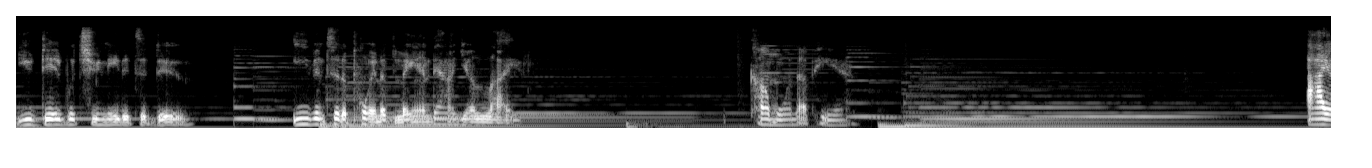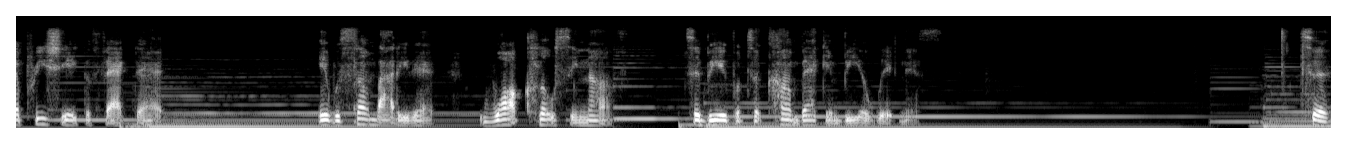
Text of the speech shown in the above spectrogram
You did what you needed to do, even to the point of laying down your life. Come on up here. I appreciate the fact that it was somebody that walked close enough to be able to come back and be a witness. To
